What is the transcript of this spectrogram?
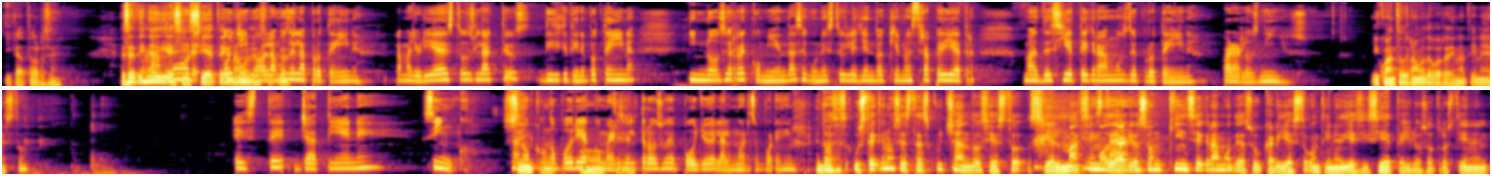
y 14. Ese tiene Amor, 17 gramos oye, de no hablamos de la proteína. La mayoría de estos lácteos dice que tiene proteína y no se recomienda, según estoy leyendo aquí en nuestra pediatra, más de 7 gramos de proteína para los niños. ¿Y cuántos gramos de proteína tiene esto? Este ya tiene 5. O sea, no, Cinco. no podría comerse el trozo de pollo del almuerzo, por ejemplo. Entonces, usted que nos está escuchando, si esto, si el máximo está diario son 15 gramos de azúcar y esto contiene 17 y los otros tienen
